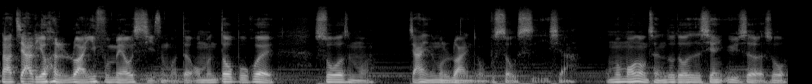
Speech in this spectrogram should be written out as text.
然后家里又很乱，衣服没有洗什么的，我们都不会说什么家里那么乱，你怎么不收拾一下？我们某种程度都是先预设了说，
